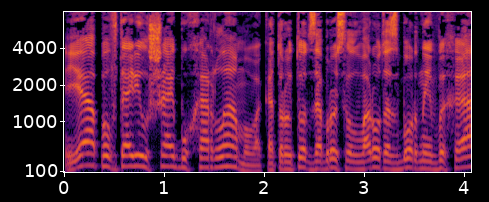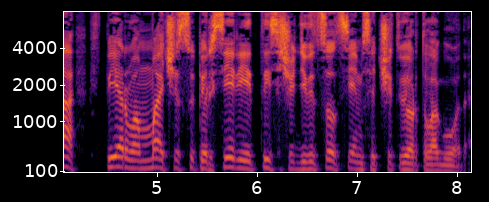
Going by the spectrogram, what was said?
Я повторил шайбу Харламова, которую тот забросил в ворота сборной ВХА в первом матче суперсерии 1974 года.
